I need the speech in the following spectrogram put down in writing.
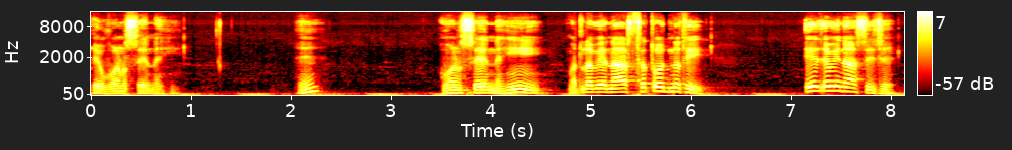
એ વણશે નહીં. હે? વણશે નહીં. મતલબ એ નાશ થતો જ નથી. એ જ અવિનાશી છે.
